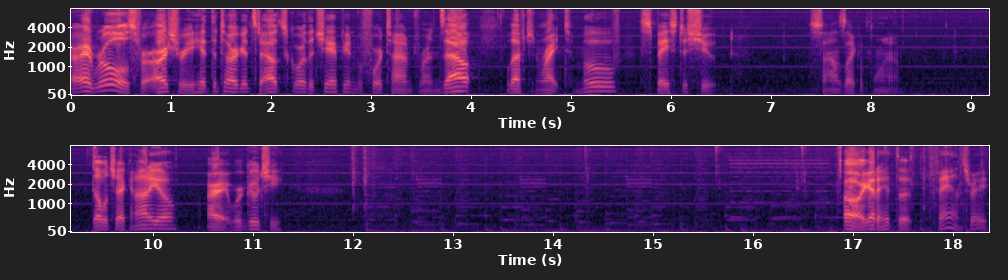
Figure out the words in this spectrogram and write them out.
Alright, rules for archery. Hit the targets to outscore the champion before time runs out. Left and right to move. Space to shoot. Sounds like a plan. Double checking audio. Alright, we're Gucci. Oh, I gotta hit the fans, right?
